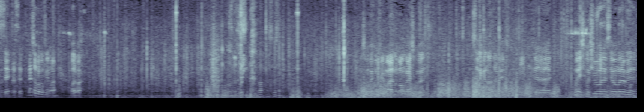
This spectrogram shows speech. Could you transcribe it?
Senta, senta. Deixa eu confirmar. Bora lá. Deixa eu confirmar, não um esse. Não sei que não, outra vez. Caralho. Mas com chuva deve ser uma maravilha.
